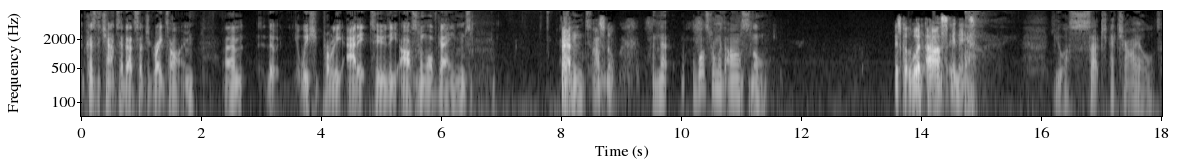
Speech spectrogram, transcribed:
because the chaps had had such a great time, um, that we should probably add it to the arsenal of games. And Arsenal. no, what's wrong with Arsenal? It's got the word arse in it. You are such a child.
